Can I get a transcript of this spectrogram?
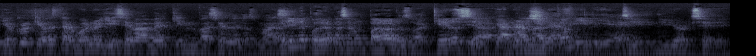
Yo creo que va a estar bueno y ahí se va a ver quién va a ser de los más. Ahí le podrían hacer un paro a los vaqueros Sí, y a a. Philly, ¿eh? Sí, New York se,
